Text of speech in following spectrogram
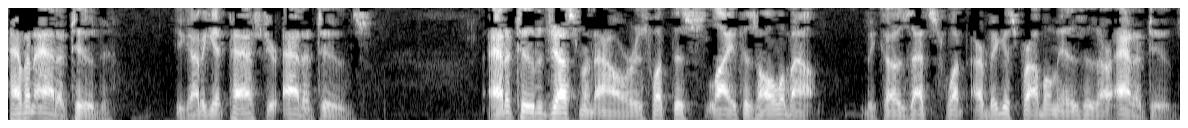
have an attitude. You got to get past your attitudes. Attitude adjustment hour is what this life is all about because that's what our biggest problem is is our attitudes.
